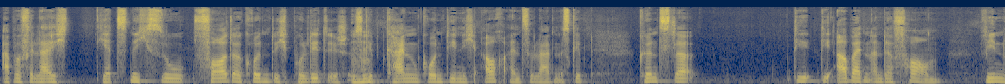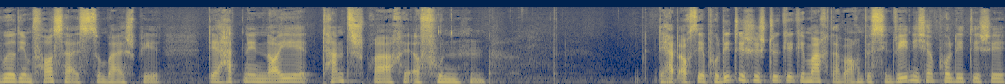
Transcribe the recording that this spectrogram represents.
aber vielleicht jetzt nicht so vordergründig politisch. Es mhm. gibt keinen Grund, die nicht auch einzuladen. Es gibt Künstler, die, die arbeiten an der Form, wie ein William Forsyth zum Beispiel, der hat eine neue Tanzsprache erfunden. Der hat auch sehr politische Stücke gemacht, aber auch ein bisschen weniger politische.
